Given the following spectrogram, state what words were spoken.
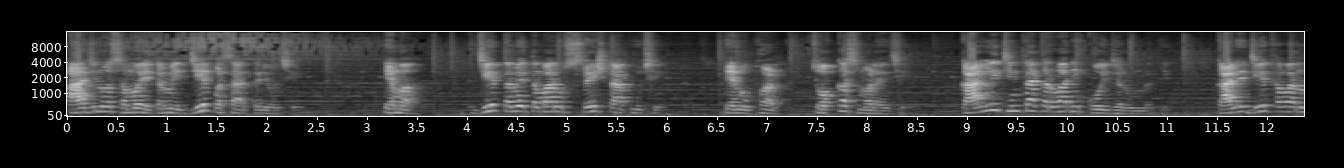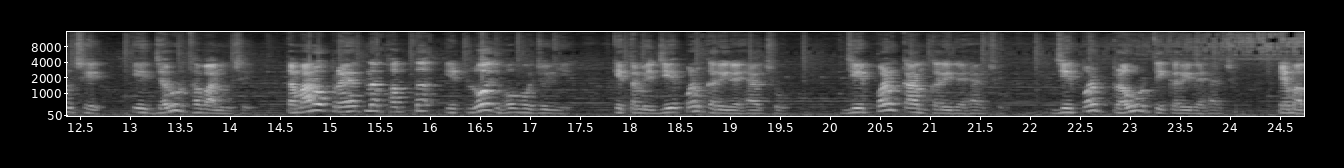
આજનો સમય તમે જે પસાર કર્યો છે તેમાં જે તમે તમારું શ્રેષ્ઠ આપ્યું છે, તેનું ફળ ચોક્કસ મળે છે. કાલની ચિંતા કરવાની કોઈ જરૂર નથી. કાલે જે થવાનું છે એ જરૂર થવાનું છે. તમારો પ્રયત્ન ફક્ત એટલો જ હોવો જોઈએ કે તમે જે પણ કરી રહ્યા છો, જે પણ કામ કરી રહ્યા છો, જે પણ પ્રવૃત્તિ કરી રહ્યા છો, તેમાં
